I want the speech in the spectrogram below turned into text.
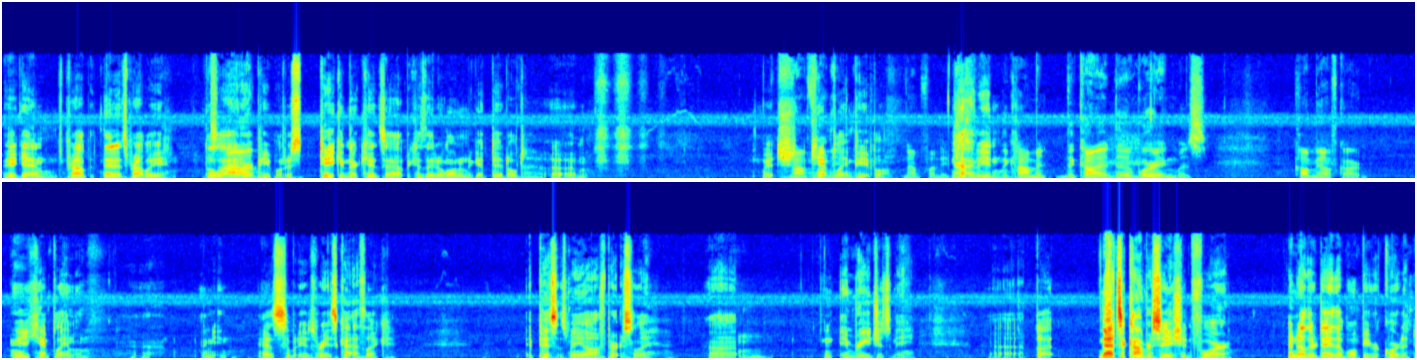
again, it's probably then it's probably the It's latter. odd. People just taking their kids out because they don't want them to get diddled. Um, which Not can't funny. blame people. Not funny. I The- mean- the comment, the con- the wording was caught me off guard. You can't blame them. Uh, I mean, as somebody who's raised Catholic, it pisses me off personally. Um, enrages me. Uh, but that's a conversation for another day that won't be recorded.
